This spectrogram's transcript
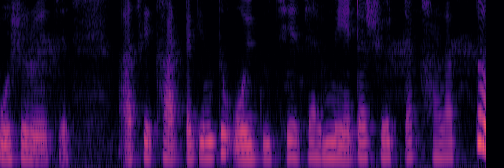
বসে রয়েছে। আজকে খাটটা কিন্তু ওই গুছিয়েছে। আর মেয়েটার শরীরটা খারাপ তো?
